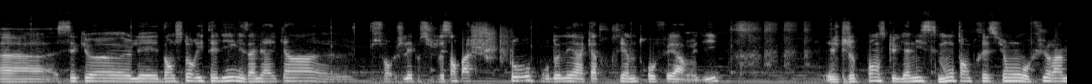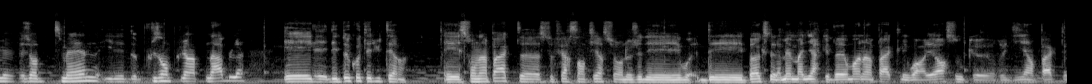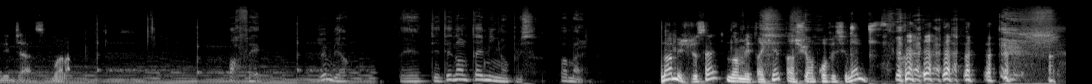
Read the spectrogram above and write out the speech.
euh, c'est que dans le storytelling, les Américains, euh, je, je, les, je les sens pas chauds pour donner un quatrième trophée à Rudy. Et je pense que Yanis monte en pression au fur et à mesure des semaines. Il est de plus en plus intenable et des deux côtés du terrain. Et son impact euh, se fait ressentir sur le jeu des, des Bucks de la même manière que Draymond impacte les Warriors ou que Rudy impacte les Jazz. Voilà. Parfait. J'aime bien. T'étais dans le timing en plus. Pas mal. Non, mais je le sais. Non, mais t'inquiète, hein, je suis un professionnel.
